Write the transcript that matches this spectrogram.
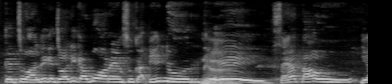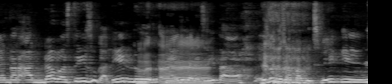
Kecuali kecuali kamu orang yang suka tidur. Duh. Hey, saya tahu di antara anda pasti suka tidur. Nah itu beda cerita. Itu bukan public speaking.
